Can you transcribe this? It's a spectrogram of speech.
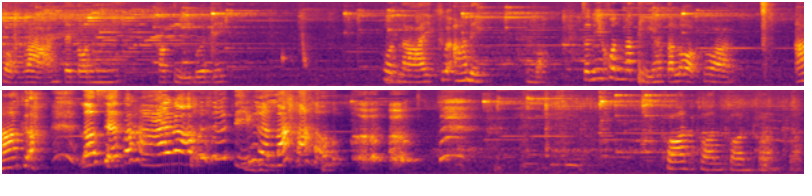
สองล้าน แต่ตอนนี้เขาตีเบิร์ดดิโหดร้ายคืออ้าวเด็กมันบอก จะมีคนมาตีเขาตลอดเพราะว่าอ้าคือเราเสียประหายเราตีเงินเราคอนคอนคอนคอนคอน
